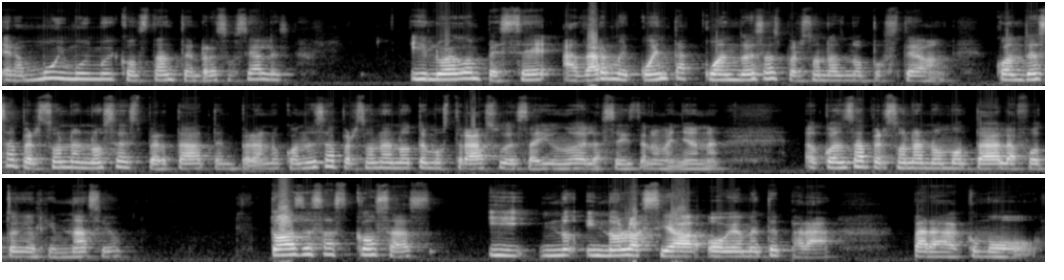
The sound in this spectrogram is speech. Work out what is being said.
era muy, muy, muy constante en redes sociales. Y luego empecé a darme cuenta cuando esas personas no posteaban, cuando esa persona no se despertaba temprano, cuando esa persona no te mostraba su desayuno de las 6 de la mañana, cuando esa persona no montaba la foto en el gimnasio. Todas esas cosas y no, y no lo hacía obviamente para, para como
